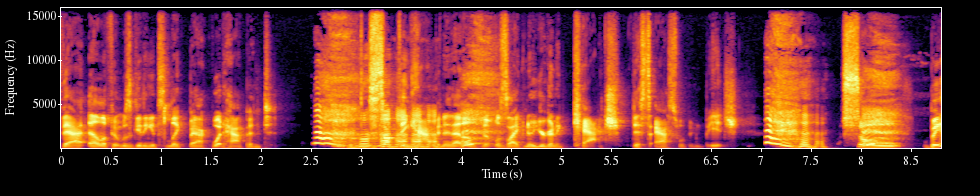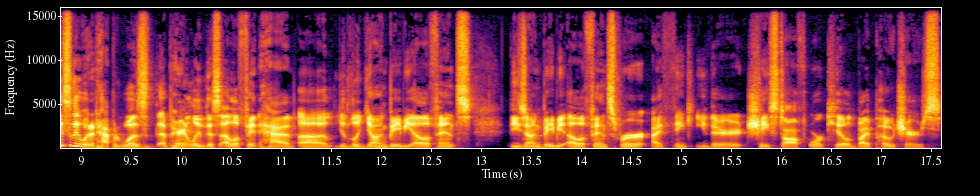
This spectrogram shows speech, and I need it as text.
that elephant was getting its lick back. What happened? Something happened, and that elephant was like, no, you're gonna catch this ass whooping bitch. So basically what had happened was apparently this elephant had uh young baby elephants. These young baby elephants were i think either chased off or killed by poachers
